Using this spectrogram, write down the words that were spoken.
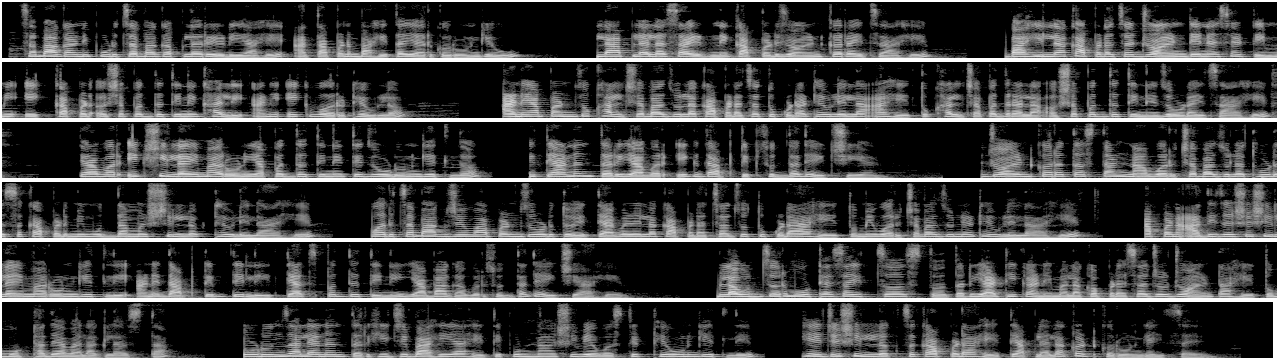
मागचा भाग आणि पुढचा भाग आपला रेडी आहे. आता आपण बाही तयार करून घेऊ. तिला आपल्याला साईडने कापड जॉईंट करायचं आहे. बाहीला कापडाचा जॉईंट देण्यासाठी मी एक कापड अशा पद्धतीने खाली आणि एक वर ठेवलं. आणि आपण जो खालच्या बाजूला कापडाचा तुकडा ठेवलेला आहे तो खालच्या पदराला अशा पद्धतीने जोडायचा आहे. त्यावर एक शिलाई मारून या पद्धतीने ते जोडून घेतलं. आणि त्यानंतर यावर एक दाबटीपसुद्धा द्यायची आहे. जॉईंट करत असताना वरच्या बाजूला थोडंसं कापड मी मुद्दामच शिल्लक ठेवलेलं आहे. वरचा भाग जेव्हा आपण जोडतोय त्यावेळेला कापडाचा जो तुकडा आहे तो मी वरच्या बाजूने ठेवलेला आहे. आपण आधी जशी शिलाई मारून घेतली आणि दापटीप दिली त्याच पद्धतीने या भागावर सुद्धा द्यायची आहे. ब्लाऊज जर मोठ्या साईजचं असतं तर या ठिकाणी मला कपड्याचा जो जॉईंट आहे तो मोठा द्यावा लागला असता. तोडून झाल्यानंतर ही जी बाही आहे ती पुन्हा अशी व्यवस्थित ठेवून घेतली. हे जे शिल्लकचं कापड आहे ते आपल्याला कट करून घ्यायचं आहे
